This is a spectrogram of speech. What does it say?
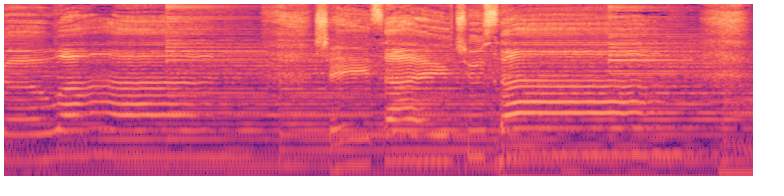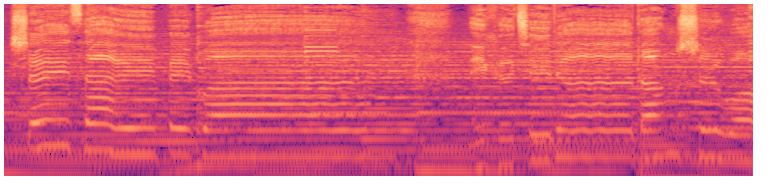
个弯？谁在沮丧？谁在悲观？记得当时我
